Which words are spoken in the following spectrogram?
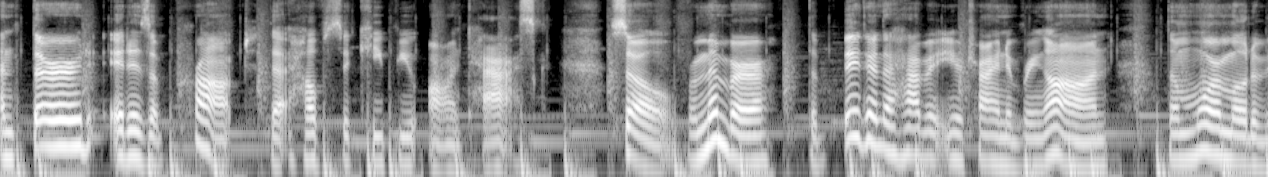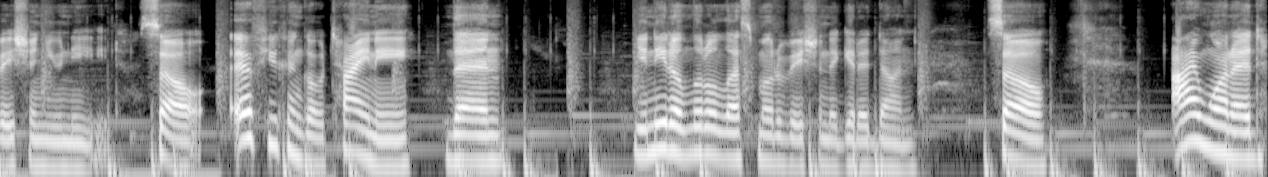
And third, it is a prompt that helps to keep you on task. So remember, the bigger the habit you're trying to bring on, the more motivation you need. So if you can go tiny, then you need a little less motivation to get it done. So I wanted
